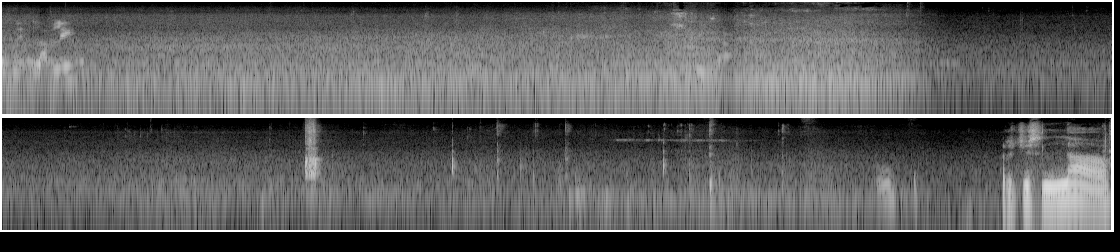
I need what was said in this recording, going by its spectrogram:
Isn't it lovely? Street art. Ooh. I just love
